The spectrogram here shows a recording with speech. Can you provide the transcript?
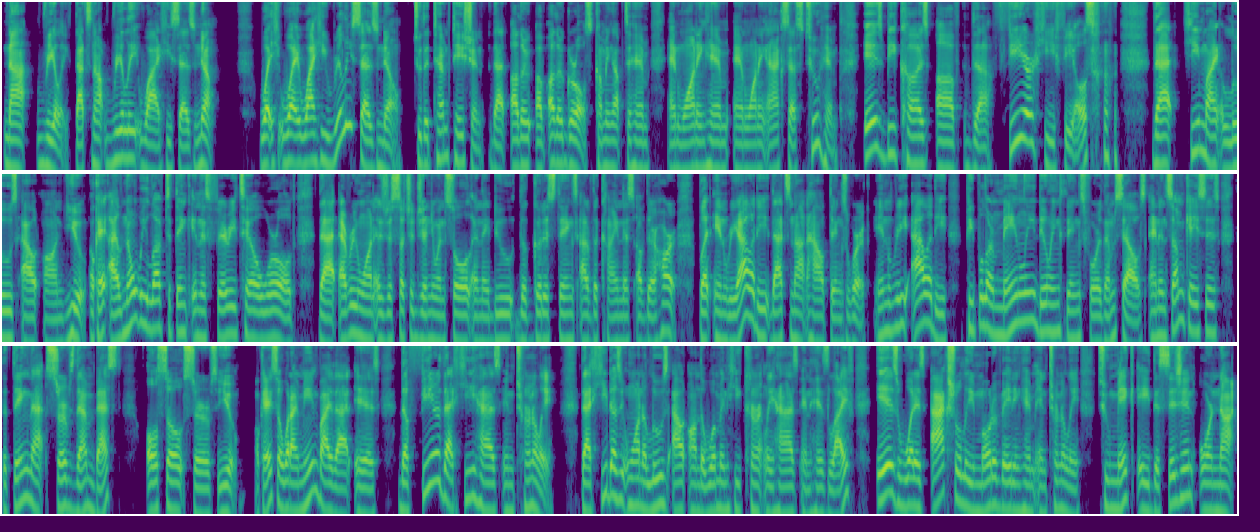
not really. That's not really why he says no. What why why he really says no to the temptation that other of other girls coming up to him and wanting him and wanting access to him is because of the fear he feels that he might lose out on you. Okay. I know we love to think in this fairy tale world that everyone is just such a genuine soul and they do the goodest things out of the kindness of their heart. But in reality, that's not how things work. In reality, people are mainly doing things for themselves. And in some cases, the thing that serves them best also serves you. Okay. So, what I mean by that is the fear that he has internally that he doesn't want to lose out on the woman he currently has in his life is what is actually motivating him internally to make a decision or not.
